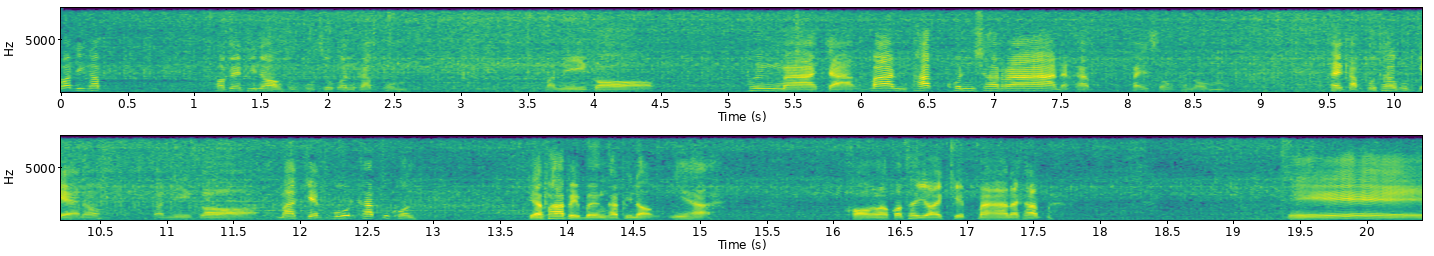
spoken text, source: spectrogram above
วัสดีครับพ่อแม่พี่น้องทุกผู้ทุกคนครับผม วันนี้ก็เพิ่งมาจากบ้านพักคนชรานะครับ ไปส่งขนมให้กับผู้เฒ่าผู้แก่เนาะวันนี้ก็มาเก็บบูธครับทุกคน เดี๋ยวพาไปเบิ้งครับพี่น้องนี่ฮะของเราก็ทยอยเก็บมานะครับนี่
